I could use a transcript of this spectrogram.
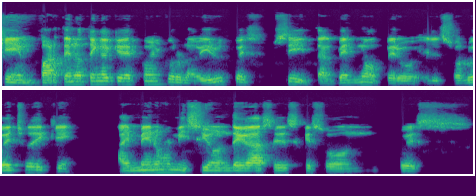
que en parte no tenga que ver con el coronavirus, pues sí, tal vez no, pero el solo hecho de que hay menos emisión de gases que son pues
